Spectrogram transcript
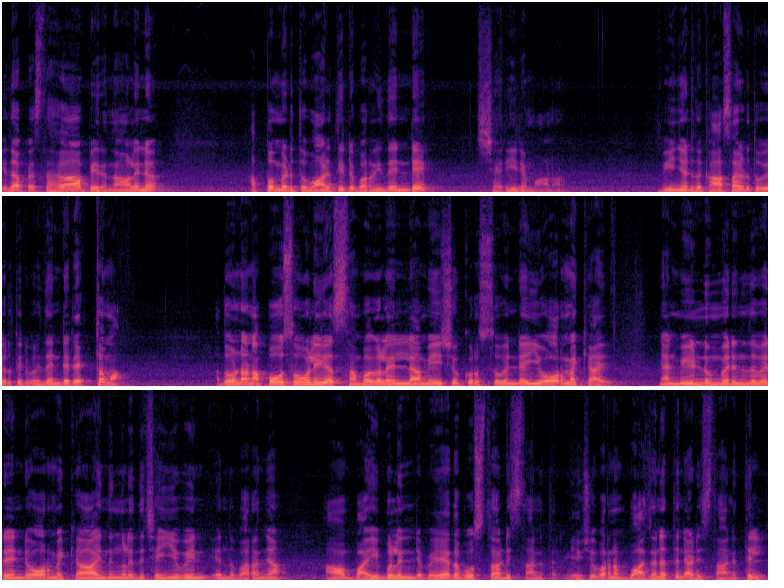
ഇതാ പെസഹ പെരുന്നാളിന് അപ്പം എടുത്ത് വാഴ്ത്തിയിട്ട് പറഞ്ഞു ഇതെന്റെ ശരീരമാണ്. വീഞ്ഞെടുത്ത് കാസ എടുത്ത് ഉയർത്തിയിട്ട് പറഞ്ഞു ഇതെന്റെ രക്തമാണ്. അതുകൊണ്ടാണ് അപ്പോസോളിക സഭകളെല്ലാം യേശുക്രിസ്തുവിന്റെ ഈ ഓർമ്മയ്ക്കായി ഞാൻ വീണ്ടും വരുന്നത് വരെ എന്റെ ഓർമ്മയ്ക്കായി നിങ്ങളിത് ചെയ്യുവിൻ എന്ന് പറഞ്ഞ ആ ബൈബിളിന്റെ വേദപുസ്തക അടിസ്ഥാനത്തിൽ യേശു പറഞ്ഞ വചനത്തിന്റെ അടിസ്ഥാനത്തിൽ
